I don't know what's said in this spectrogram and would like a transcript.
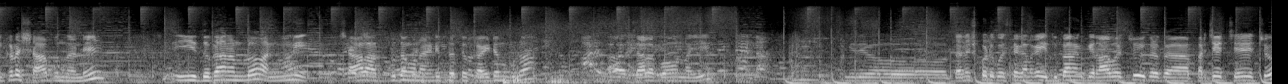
ఇక్కడ షాప్ ఉందండి. ఈ దుకాణంలో అన్ని చాలా అద్భుతంగా ఉన్నాయండి. ప్రతి ఒక్క ఐటెం కూడా చాలా బాగున్నాయి. మీరు ధనుష్కోటికి వస్తే కనుక ఈ దుకాణంకి రావచ్చు ఇక్కడ పర్చేజ్ చేయొచ్చు.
